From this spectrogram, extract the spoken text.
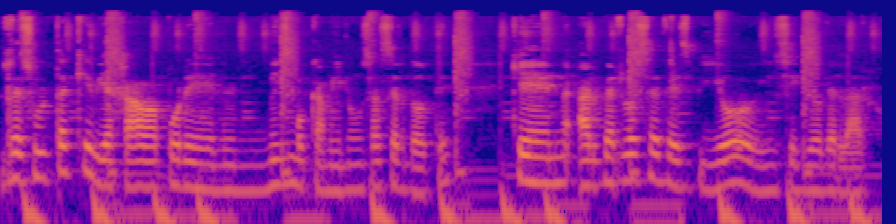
Resulta que viajaba por el mismo camino un sacerdote, quien al verlo se desvió y siguió de largo.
